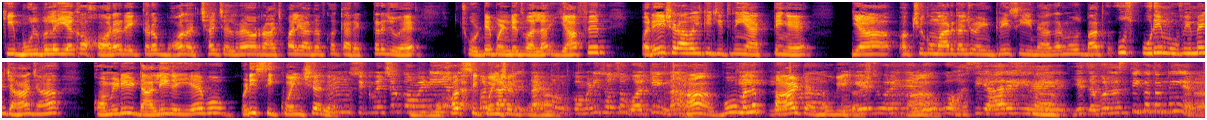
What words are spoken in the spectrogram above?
कि भूल भुलैया का हॉरर एक तरफ़ बहुत अच्छा चल रहा है और राजपाल यादव का कैरेक्टर जो है, छोटे पंडित वाला, या फिर परेश रावल की जितनी एक्टिंग है, या अक्षय कुमार का जो एंट्री सीन है, अगर मैं उस बात उस पूरी मूवी में जहाँ जहाँ कॉमेडी डाली गई है वो बड़ी सीक्वेंशियल है। सीक्वेंशियल कॉमेडी बहुत sequential, हाँ। कॉमेडी इज़ आल्सो वर्किंग ना। हाँ, वो मतलब part है movie का। engage हो रहे हैं हाँ। लोगों को हँसी आ रही है ये ज़बरदस्ती का तो नहीं है ना?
